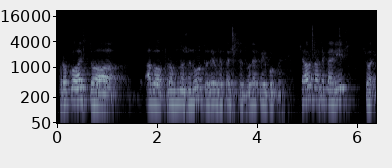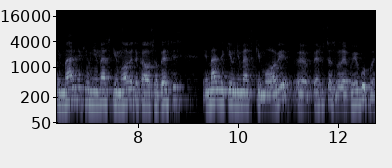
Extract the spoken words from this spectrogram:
про когось, то або про множину, туди вже пишеться з великої букви. Ще одна така річ, що іменники в німецькій мові, така особистість, іменники в німецькій мові е, пишуться з великої букви.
